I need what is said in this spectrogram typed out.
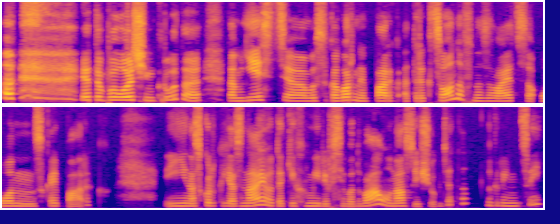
Это было очень круто. Там есть э, высокогорный парк аттракционов, называется он Sky И, насколько я знаю, таких в мире всего два, у нас еще где-то за границей.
